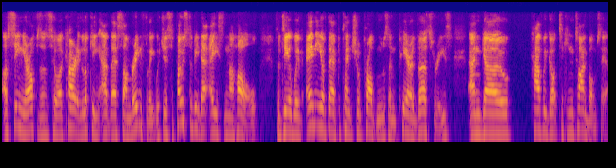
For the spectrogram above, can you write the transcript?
uh, senior officers who are currently looking at their submarine fleet, which is supposed to be their ace in the hole to deal with any of their potential problems and peer adversaries, and go, have we got ticking time bombs here?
